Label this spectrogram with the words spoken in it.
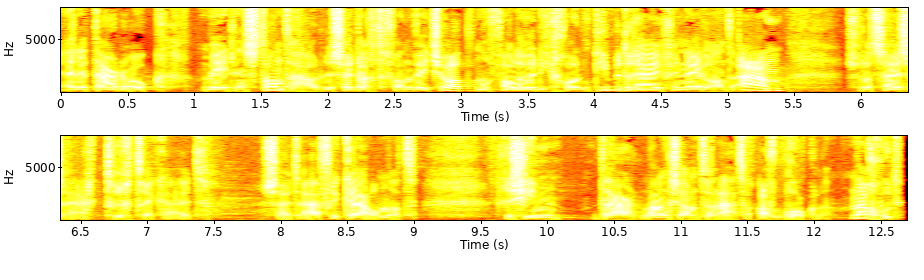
En het daardoor ook mede in stand houden. Dus zij dachten van, weet je wat, dan vallen we die gewoon die bedrijven in Nederland aan. Zodat zij zich eigenlijk terugtrekken uit Zuid-Afrika. Omdat regime daar langzaam te laten afbrokkelen. Nou goed,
